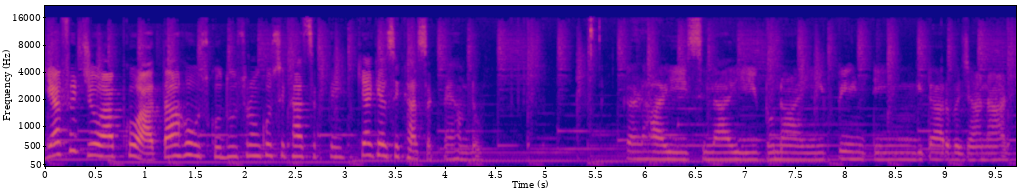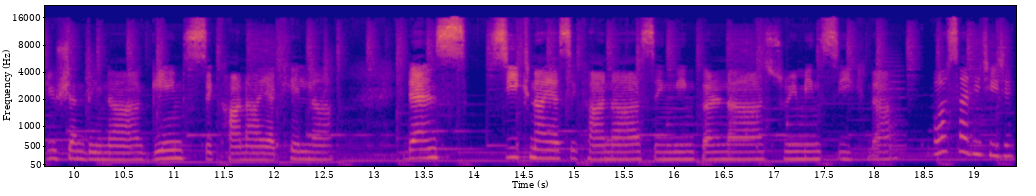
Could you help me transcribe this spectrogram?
या फिर जो आपको आता हो, उसको दूसरों को सिखा सकते हैं। क्या क्या सिखा सकते हैं हम लोग? कढ़ाई, सिलाई, बुनाई पेंटिंग गिटार बजाना ट्यूशन देना गेम्स सिखाना या खेलना डांस सीखना या सिखाना सिंगिंग करना स्विमिंग सीखना, बहुत सारी चीज़ें।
